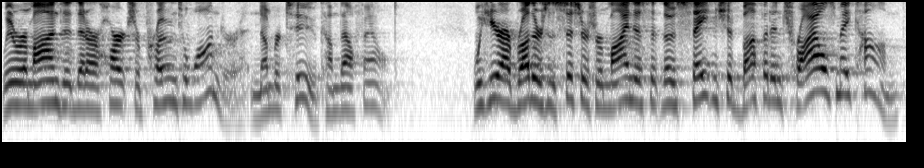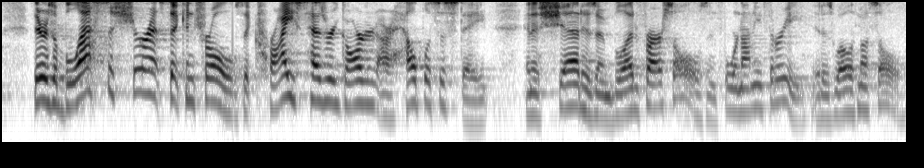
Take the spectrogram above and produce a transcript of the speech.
We are reminded that our hearts are prone to wander. Number two, Come Thou Fount. We hear our brothers and sisters remind us that though Satan should buffet and trials may come, there is a blessed assurance that controls that Christ has regarded our helpless estate and has shed his own blood for our souls. In 493, it is well with my soul.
